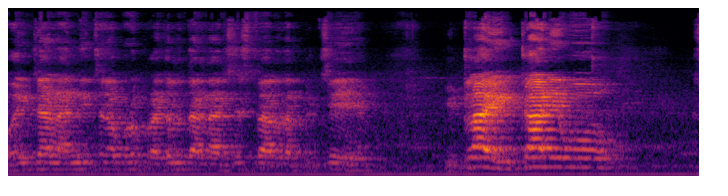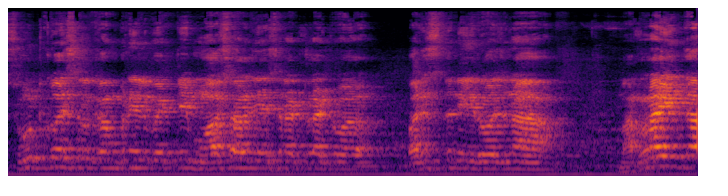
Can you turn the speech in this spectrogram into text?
వైద్యాన్ని అందించినప్పుడు ప్రజలు దాన్ని హర్షిస్తారు తప్పించి ఇట్లా ఇంకా నీవు సూట్ కేసుల కంపెనీలు పెట్టి మోసాలు చేసినట్లు పరిస్థితిని ఈ రోజున మరలా ఇంకా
